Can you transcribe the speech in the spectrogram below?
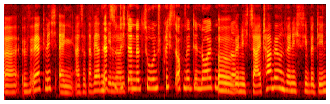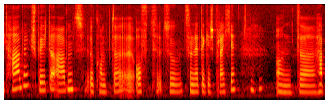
äh, wirklich eng. Also da werden Setzt die Leute, du dich dann dazu und sprichst auch mit den Leuten? äh, wenn ich Zeit habe und wenn ich sie bedient habe, später abends äh, kommt äh, oft zu, zu nette Gespräche mhm. Und äh, habe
